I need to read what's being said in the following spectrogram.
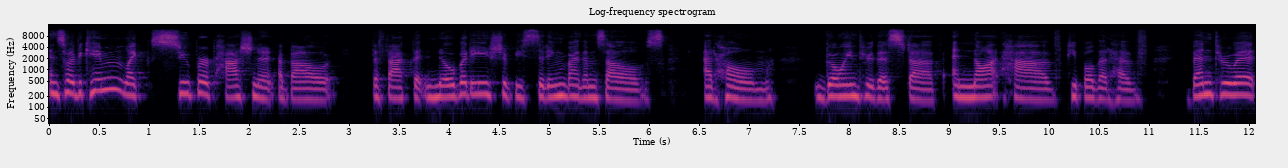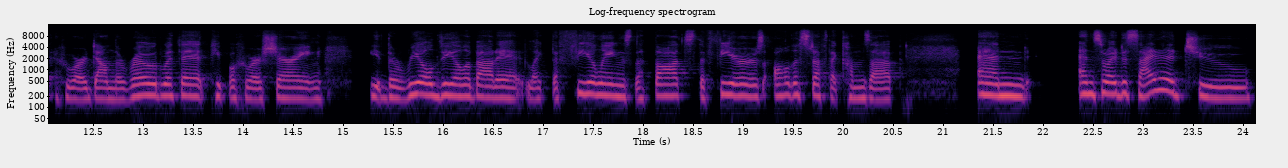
and so I became like super passionate about the fact that nobody should be sitting by themselves at home going through this stuff and not have people that have been through it, who are down the road with it, people who are sharing the real deal about it, like the feelings, the thoughts, the fears, all the stuff that comes up. And and so I decided to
